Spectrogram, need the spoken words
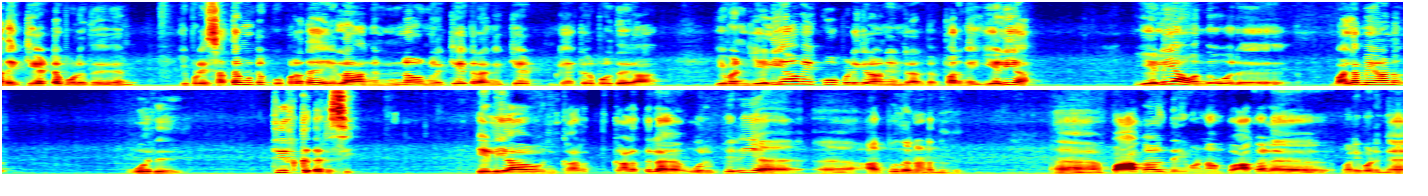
அதை கேட்ட பொழுது இப்படி சத்தமிட்டு கூப்பிட்றத எல்லாம் அங்கே நின்றவங்களை கேட்குறாங்க கே கேட்குற பொழுது இவன் எலியாவை கூப்பிடுகிறான் என்றார்கள். பாருங்கள் எலியா எலியா வந்து ஒரு வல்லமையான ஒரு தீர்க்கதரிசி. எலியாவின் கால காலத்தில் ஒரு பெரிய அற்புதம் நடந்தது. பாகால் தெய்வம்னா பாகாலை வழிபடுங்க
